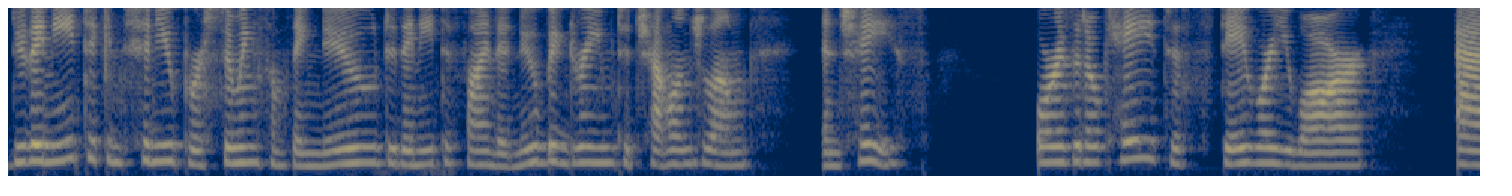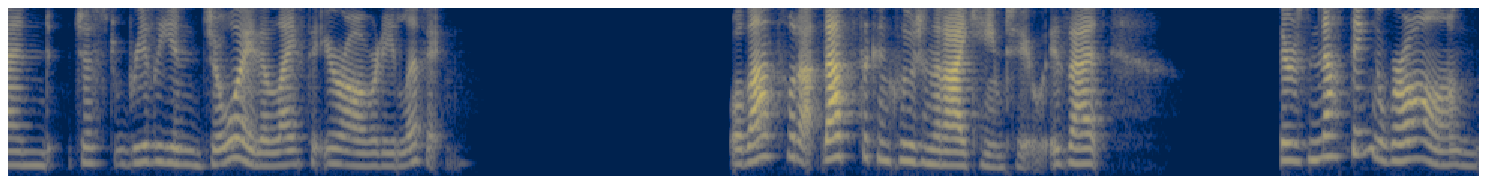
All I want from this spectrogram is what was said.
Do they need to continue pursuing something new? Do they need to find a new big dream to challenge them and chase? Or is it okay to stay where you are and just really enjoy the life that you're already living? Well, that's what I, that's the conclusion that I came to is that there's nothing wrong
